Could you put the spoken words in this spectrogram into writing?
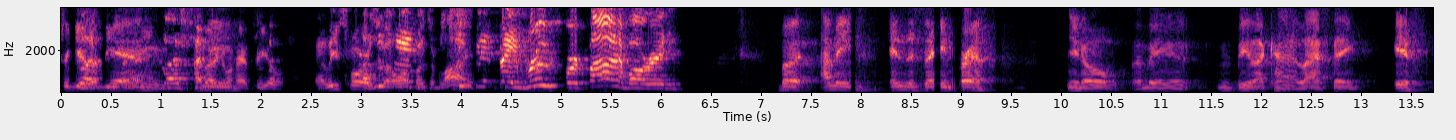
to get a decent Yeah. team But- back I mean- on that field. At least far as we the been- offensive we line. been Beirut for five already. But I mean, in the same breath, you know, I mean, it be like kind of last thing. If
